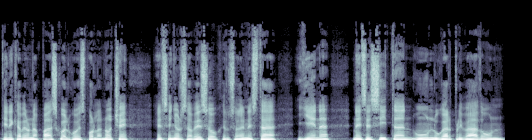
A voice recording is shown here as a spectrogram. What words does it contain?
Tiene que haber una Pascua el jueves por la noche. El Señor sabe eso. Jerusalén está llena. Necesitan un lugar privado, un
